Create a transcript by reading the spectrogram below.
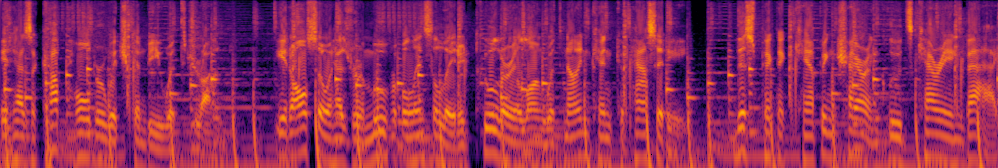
It has a cup holder which can be withdrawn. It also has removable insulated cooler along with 9 can capacity. This picnic camping chair includes carrying bag.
